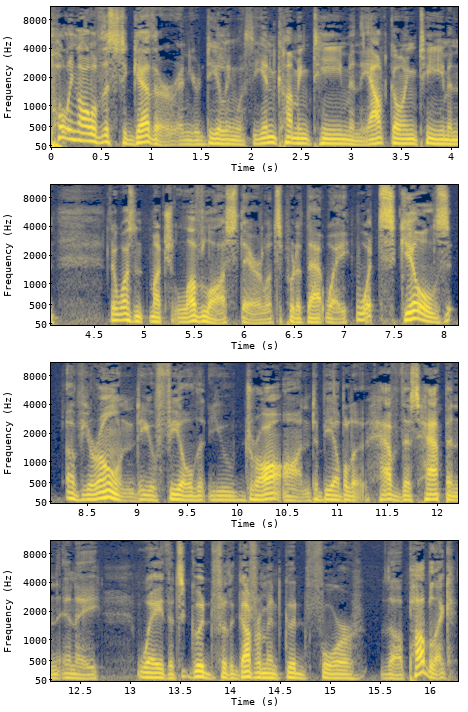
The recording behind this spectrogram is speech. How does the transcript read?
pulling all of this together, and you're dealing with the incoming team and the outgoing team, and there wasn't much love lost there, let's put it that way. What skills of your own do you feel that you draw on to be able to have this happen in a way that's good for the government, good for the public,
